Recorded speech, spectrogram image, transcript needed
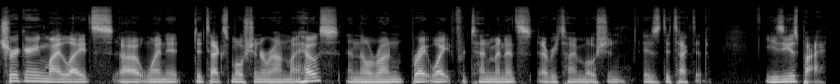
triggering my lights uh, when it detects motion around my house, and they'll run bright white for 10 minutes every time motion is detected. Easy as pie.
